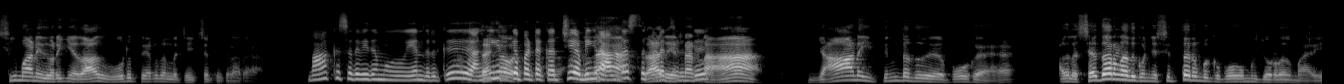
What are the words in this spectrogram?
சீமான் இது வரைக்கும் ஏதாவது ஒரு தேர்தல்ல ஜெயிச்சிருக்கிறாரா? வாக்கு சதவீதம் உயர்ந்திருக்கு அங்கீகரிக்கப்பட்ட கட்சி அப்படிங்கிற அந்தஸ்து கிடைச்சிருக்கு. யானை திண்டது போக அதுல செதறினது கொஞ்சம் சித்தரும்புக்கு போகும்னு சொல்றது மாதிரி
